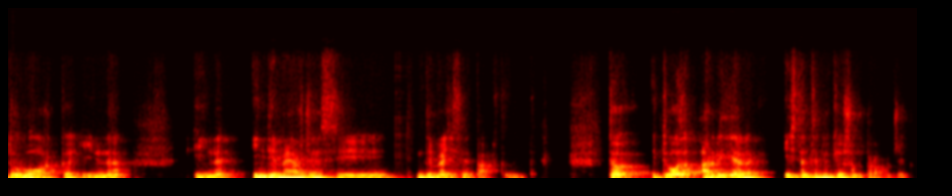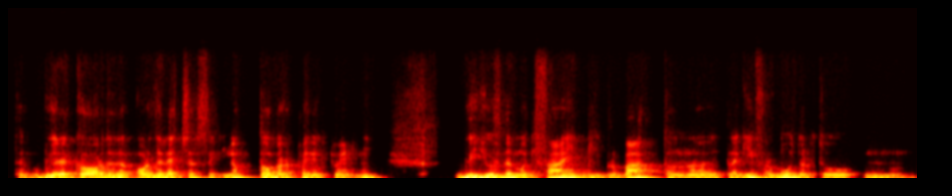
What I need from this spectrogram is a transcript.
to work in in in the emergency in the emergency department. So it was a real instant education project. We recorded all the lectures in October 2020 we used the modified BigBlueButton uh, plugin for Moodle to um,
